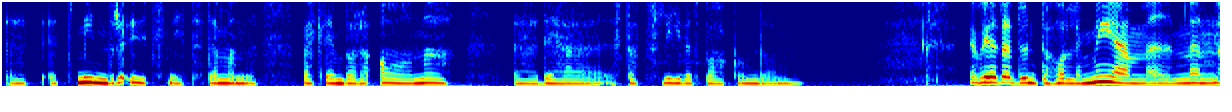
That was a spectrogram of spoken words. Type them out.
ett, ett mindre utsnitt där man verkligen bara anar det här stadslivet bakom dem. Jag vet att du inte håller med mig men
